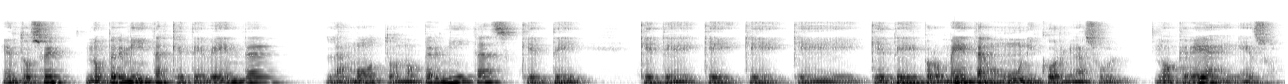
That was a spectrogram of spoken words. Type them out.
Entonces, no permitas que te vendan la moto, no permitas que te, que te, que, que, que, te prometan un unicornio azul. No creas en eso.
